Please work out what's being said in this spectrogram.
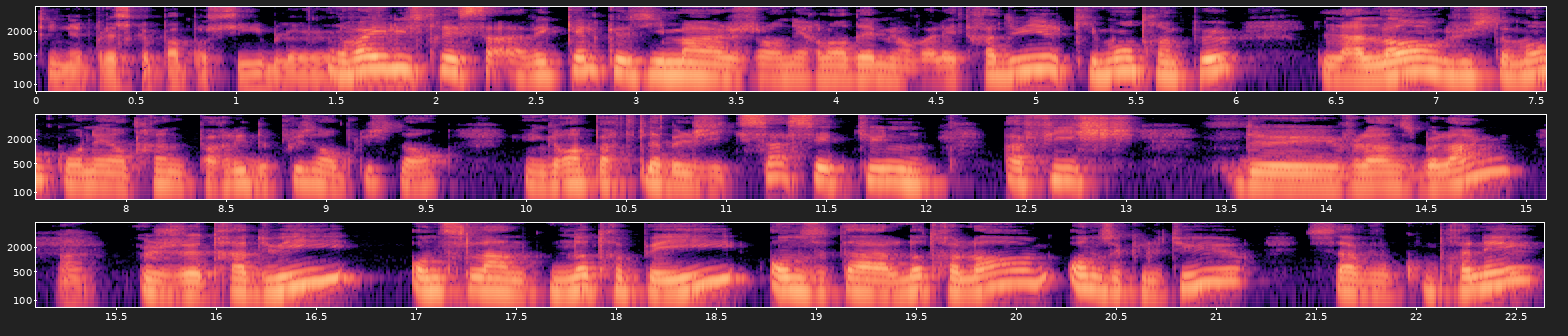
qui n'est presque pas possible. On va illustrer ça avec quelques images en irlandais, mais on va les traduire, qui montrent un peu la langue, justement, qu'on est en train de parler de plus en plus dans une grande partie de la Belgique. Ça, c'est une affiche de Vlaams Belang. Je traduis Ons Land, notre pays, Onze Taal, notre langue, Onze culture. Ça, vous comprenez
